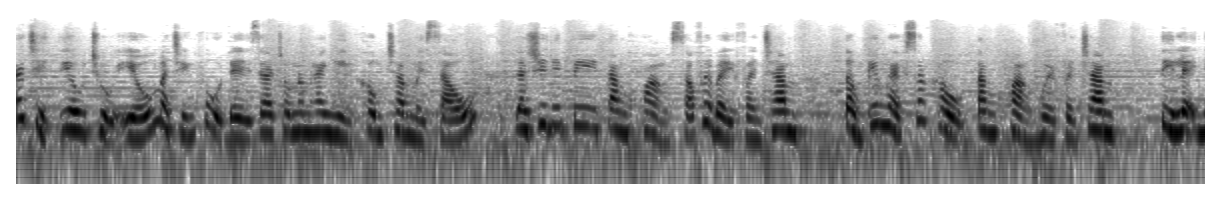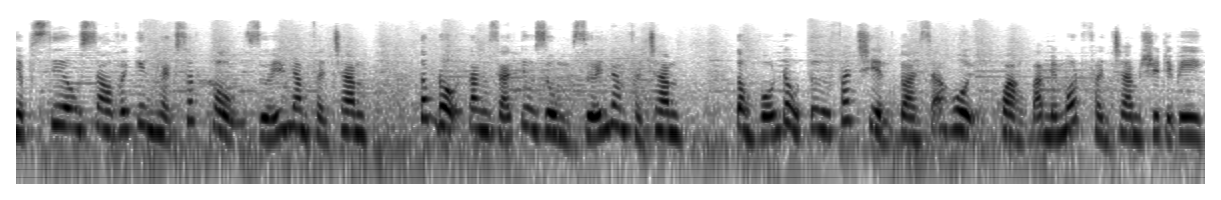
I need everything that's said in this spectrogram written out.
các chỉ tiêu chủ yếu mà chính phủ đề ra trong năm 2016 là GDP tăng khoảng 6,7%, tổng kim ngạch xuất khẩu tăng khoảng 10%, tỷ lệ nhập siêu so với kim ngạch xuất khẩu dưới 5%, tốc độ tăng giá tiêu dùng dưới 5%, tổng vốn đầu tư phát triển toàn xã hội khoảng 31% GDP.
